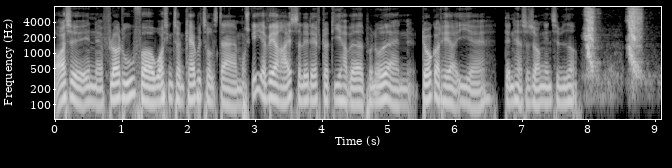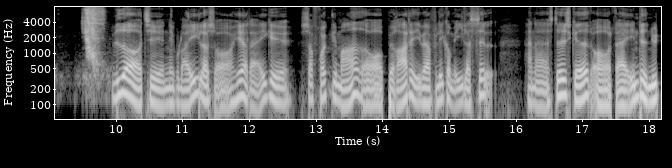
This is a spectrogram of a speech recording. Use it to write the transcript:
også en øh, flot uge for Washington Capitals, der måske er ved at rejse sig lidt efter, de har været på noget af en dukkert her i øh, den her sæson indtil videre. Videre til Nikolaj Elers, og her der er ikke øh, så frygtelig meget at berette, i hvert fald ikke om Elers selv. Han er stadig skadet, og der er intet nyt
